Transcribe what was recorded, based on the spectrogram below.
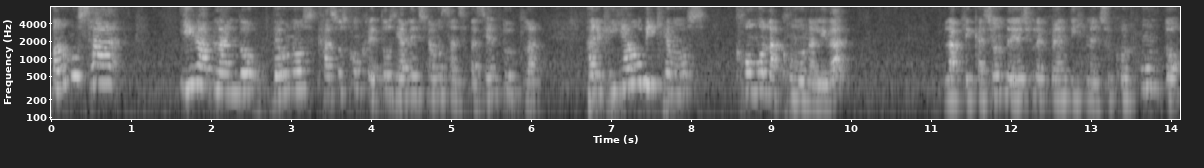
vamos a ir hablando de unos casos concretos, ya mencionamos San Sebastián Tutla, para que ya ubiquemos cómo la comunalidad la aplicación de derecho electoral indígena en su conjunto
